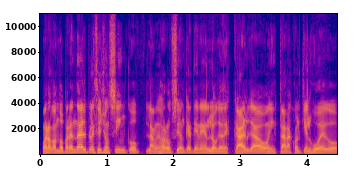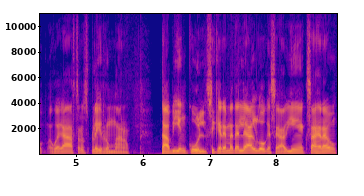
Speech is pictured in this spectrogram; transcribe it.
Bueno, cuando prenda el PlayStation 5, la mejor opción que tienen lo que descarga o instalas cualquier juego, juega Astro's Playroom, mano. Está bien cool. Si quieres meterle algo que sea bien exagerado,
